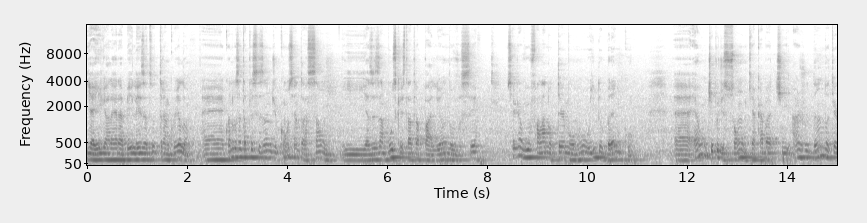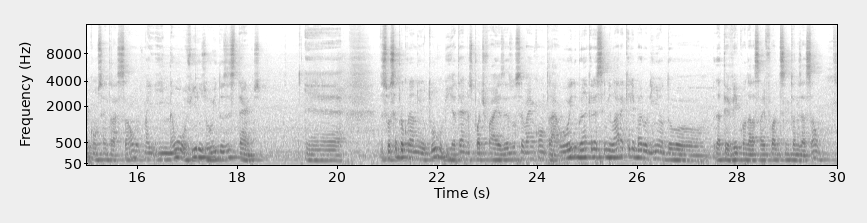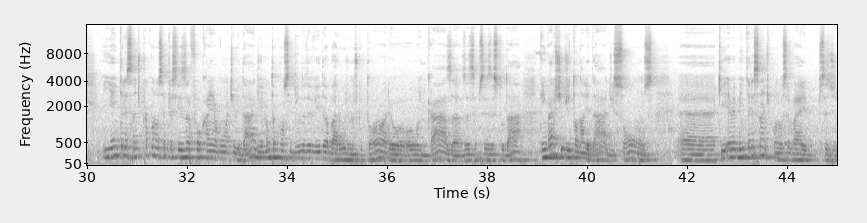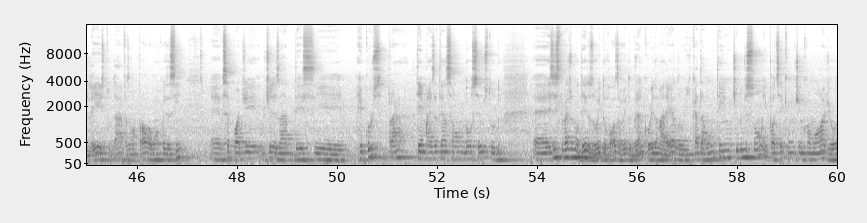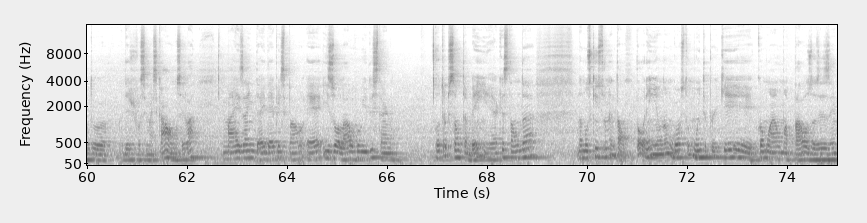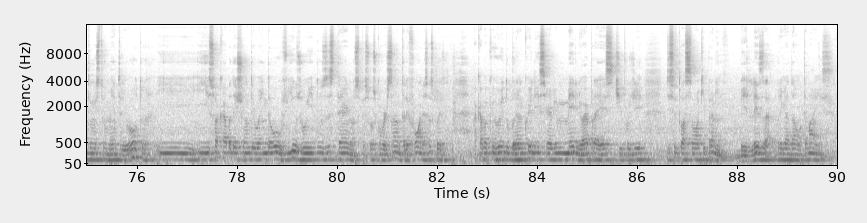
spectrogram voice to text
E aí galera, beleza? Tudo tranquilo? É, quando você está precisando de concentração e às vezes a música está atrapalhando você, você já ouviu falar no termo ruído branco? É, é um tipo de som que acaba te ajudando a ter concentração e não ouvir os ruídos externos. É, se você procurar no YouTube e até no Spotify, às vezes você vai encontrar. O ruído branco é similar àquele barulhinho do, da TV quando ela sai fora de sintonização. E é interessante para quando você precisa focar em alguma atividade e não está conseguindo devido a barulho no escritório ou em casa, às vezes você precisa estudar. Tem vários tipos de tonalidade, sons, é, que é bem interessante quando você vai precisa de ler, estudar, fazer uma prova, alguma coisa assim é, você pode utilizar desse recurso para ter mais atenção no seu estudo. É, existem vários modelos, ruído rosa, ruído branco, ruído amarelo, e cada um tem um tipo de som, e pode ser que um te incomode, outro deixe você mais calmo, sei lá, mas a, ideia principal é isolar o ruído externo. Outra opção também é a questão da, da música instrumental. Porém, eu não gosto muito porque, como há uma pausa, às vezes entre um instrumento e outro, e acaba deixando eu ainda ouvir os ruídos externos, pessoas conversando, telefone, essas coisas. Acaba que o ruído branco ele serve melhor para esse tipo de, de situação aqui para mim. Beleza? Obrigadão, até mais.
